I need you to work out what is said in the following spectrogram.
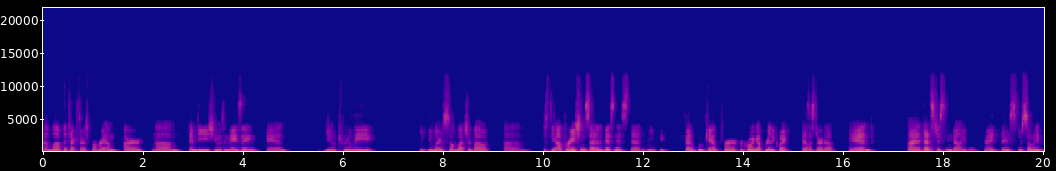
I love the TechStars program. Our mm-hmm. um, MD, she was amazing, and you know, truly, you, you learn so much about um, just the operation side of the business that mm-hmm. you, you, kind of boot camp for for growing up really quick as a startup, and uh, that's just invaluable, right? There's there's so many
